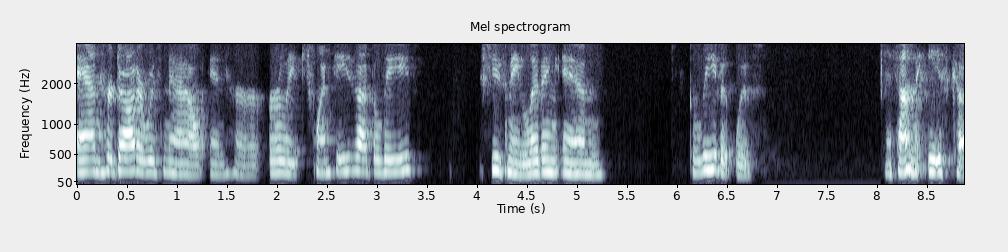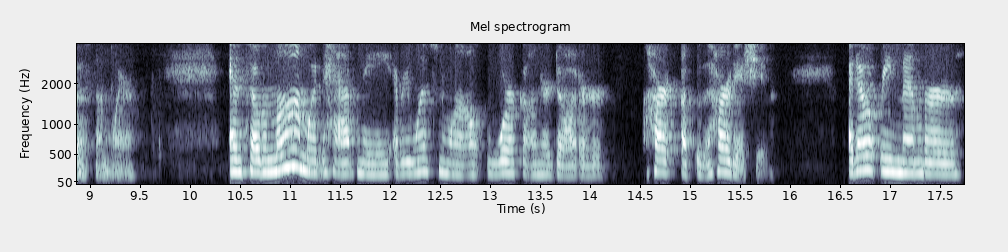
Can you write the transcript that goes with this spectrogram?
And her daughter was now in her early 20s, I believe. Excuse me, living in, I believe it was, it's on the East Coast somewhere. And so the mom would have me every once in a while work on her daughter heart uh, up with a heart issue. I don't remember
